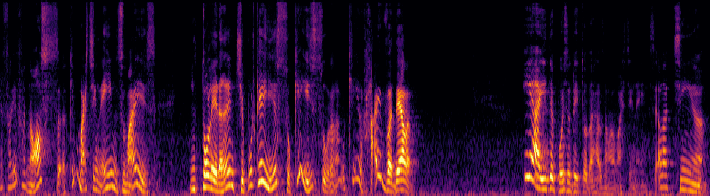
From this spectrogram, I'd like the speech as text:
Eu falei, nossa, que Martin Ames mais intolerante, por que isso? Que isso? Que raiva dela. E aí depois eu dei toda a razão a Martin Ames. Ela tinha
